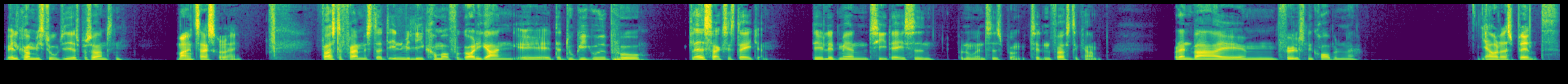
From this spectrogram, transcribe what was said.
velkommen i studiet, Jesper Sørensen. Mange tak skal du have. Først og fremmest, at inden vi lige kommer for godt i gang, øh, da du gik ud på Gladsaxe Stadion, det er lidt mere end 10 dage siden på nuværende tidspunkt, til den første kamp. Hvordan var øh, følelsen i kroppen der? Jeg var da spændt.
